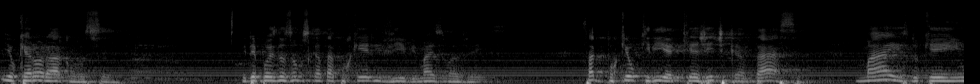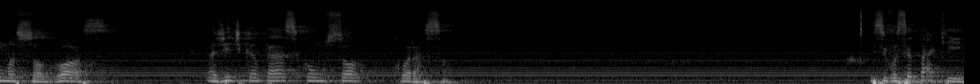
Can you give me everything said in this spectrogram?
E eu quero orar com você. E depois nós vamos cantar porque Ele vive mais uma vez. Sabe porque eu queria que a gente cantasse mais do que em uma só voz, a gente cantasse com um só coração. E se você está aqui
